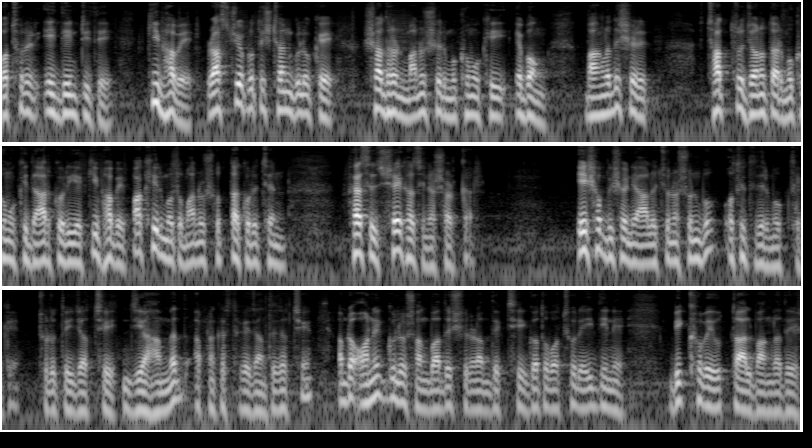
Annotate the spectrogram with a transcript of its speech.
বছরের এই দিনটিতে কীভাবে রাষ্ট্রীয় প্রতিষ্ঠানগুলোকে সাধারণ মানুষের মুখোমুখি এবং বাংলাদেশের ছাত্র জনতার মুখোমুখি দাঁড় করিয়ে কীভাবে পাখির মতো মানুষ হত্যা করেছেন ফ্যাসিস শেখ হাসিনা সরকার? এইসব বিষয় নিয়ে আলোচনা শুনব অতিথিদের মুখ থেকে। শুরুতেই যাচ্ছি জিয়া আহমেদ, আপনার কাছ থেকে জানতে যাচ্ছি আমরা অনেকগুলো সংবাদের শিরোনাম দেখছি। গত বছর এই দিনে বিক্ষোভে উত্তাল বাংলাদেশ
